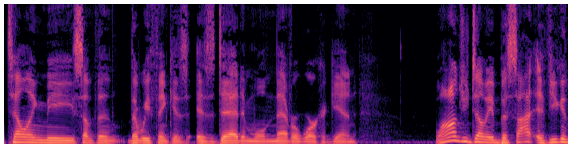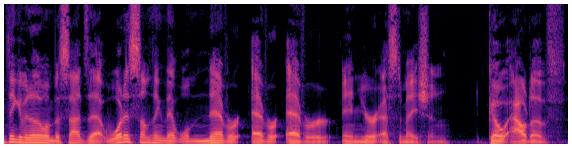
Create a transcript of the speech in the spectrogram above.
telling me something that we think is is dead and will never work again, why don't you tell me beside if you can think of another one besides that, what is something that will never ever ever in your estimation go out of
